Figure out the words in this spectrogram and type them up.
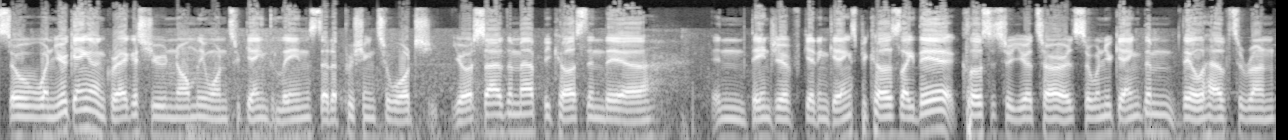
So when you're ganking on Gragas, you normally want to gank the lanes that are pushing towards your side of the map because then they are in danger of getting ganks because like they're closer to your turrets. So when you gank them, they'll have to run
